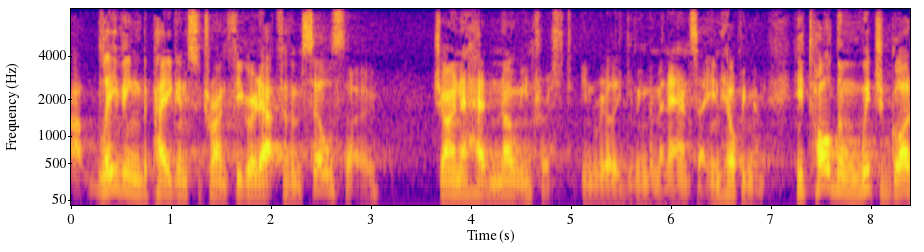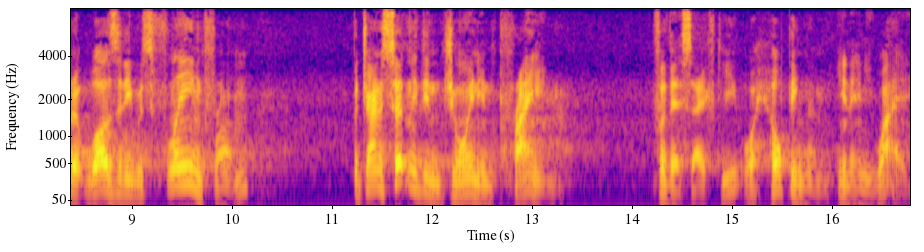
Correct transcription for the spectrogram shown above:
Uh, leaving the pagans to try and figure it out for themselves, though, Jonah had no interest in really giving them an answer, in helping them. He told them which God it was that he was fleeing from, but Jonah certainly didn't join in praying for their safety or helping them in any way.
